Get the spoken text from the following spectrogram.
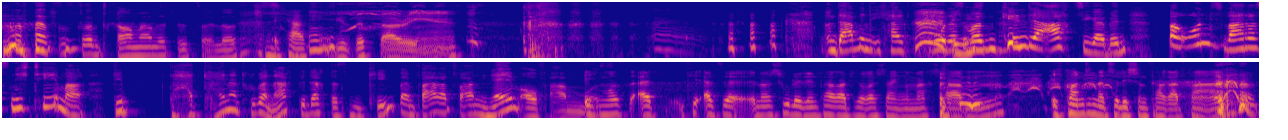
du, das ist so ein Trauma, aber es ist so lustig. Ich hasse diese Story. Und da bin ich halt froh, dass Ich ich, ein Kind der 80er bin. Bei uns war das nicht Thema. Wir, da hat keiner drüber nachgedacht, dass ein Kind beim Fahrradfahren einen Helm aufhaben muss. Ich musste, als, als wir in der Schule den Fahrradführerschein gemacht haben, ich konnte natürlich schon Fahrrad fahren,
